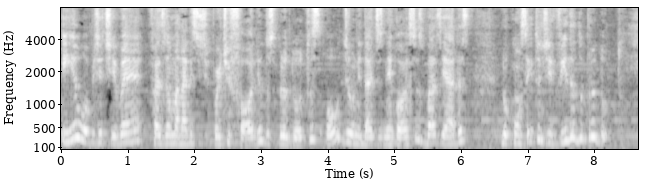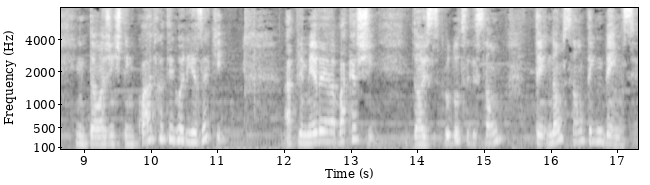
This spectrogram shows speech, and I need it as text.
e o objetivo é fazer uma análise de portfólio dos produtos ou de unidades de negócios baseadas no conceito de vida do produto. Então a gente tem quatro categorias aqui. A primeira é abacaxi. Então esses produtos eles são não são tendência,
